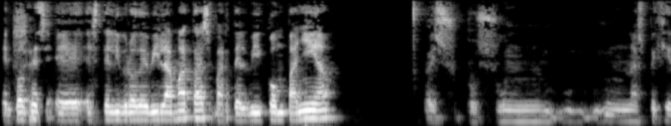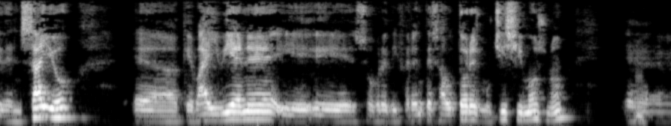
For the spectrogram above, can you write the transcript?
Entonces, este libro de Vila Matas, Bartelby y compañía, es pues una especie de ensayo que va y viene y, sobre diferentes autores, muchísimos, ¿no? Mm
